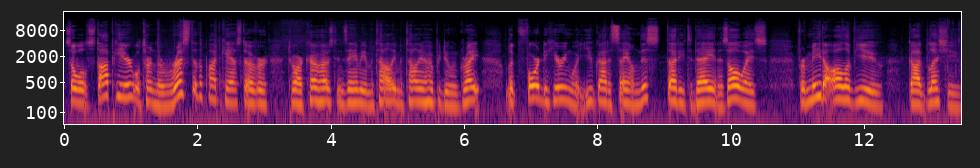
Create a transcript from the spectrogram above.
So we'll stop here. We'll turn the rest of the podcast over to our co host in Zambia, Matali. Matali, I hope you're doing great. Look forward to hearing what you've got to say on this study today. And as always, from me to all of you, God bless you.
